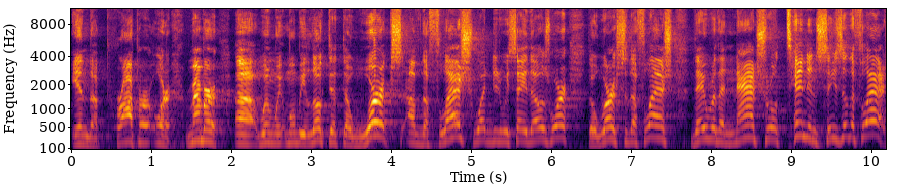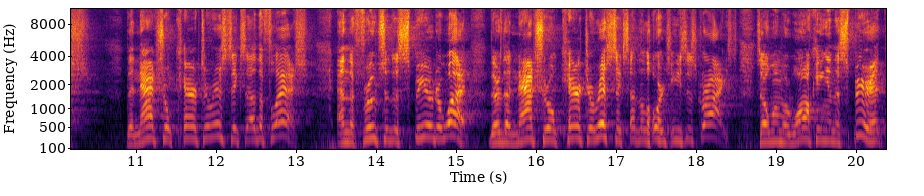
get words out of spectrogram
in the proper order. Remember uh, when, we, when we looked at the works of the flesh, what did we say those were? The works of the flesh, they were the natural tendencies of the flesh, the natural characteristics of the flesh. And the fruits of the Spirit are what? They're the natural characteristics of the Lord Jesus Christ. So when we're walking in the Spirit,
